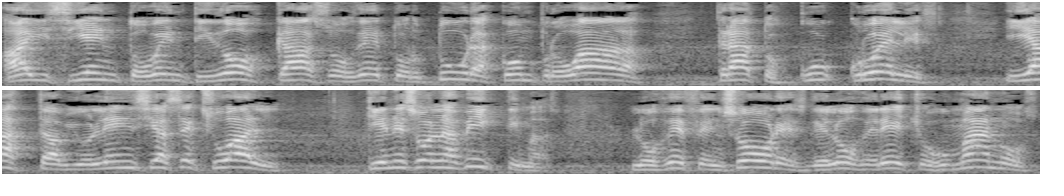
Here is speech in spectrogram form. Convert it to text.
Hay 122 casos de torturas comprobadas, tratos crueles y hasta violencia sexual. ¿Quiénes son las víctimas? Los defensores de los derechos humanos,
